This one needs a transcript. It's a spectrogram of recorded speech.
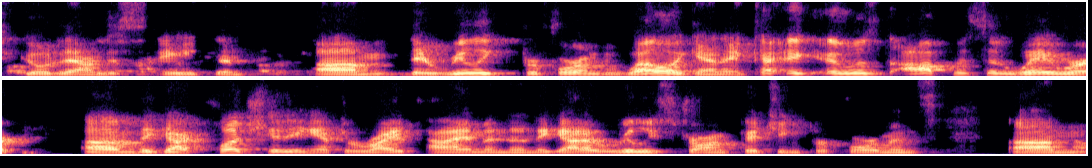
to, to, go down to state, and um, they really performed well again. It, it, it was the opposite way where um, they got clutch hitting at the right time, and then they got a really strong pitching performance um,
